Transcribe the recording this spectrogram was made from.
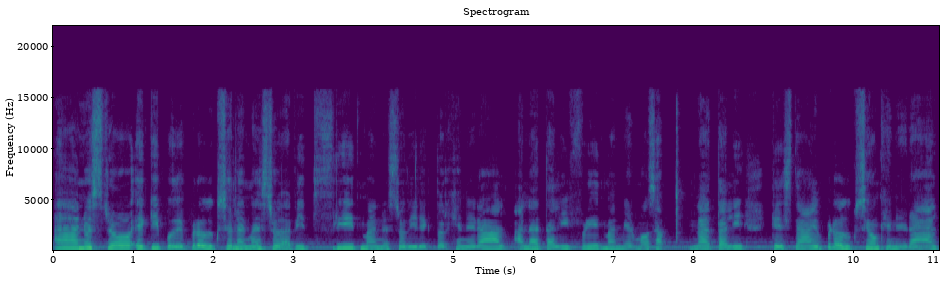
a nuestro equipo de producción, al maestro David Friedman, nuestro director general, a Natalie Friedman, mi hermosa Natalie, que está en producción general,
